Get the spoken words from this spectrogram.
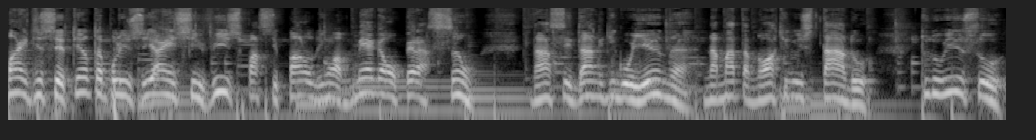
Mais de 70 policiais civis participaram de uma mega operação na cidade de Goiânia, na Mata Norte do estado. Tudo isso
